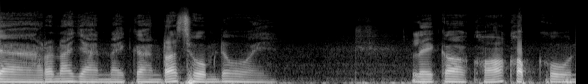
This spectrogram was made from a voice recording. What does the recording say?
จารณญาณในการรับชมด้วย เลยก็ขอขอบคุณ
